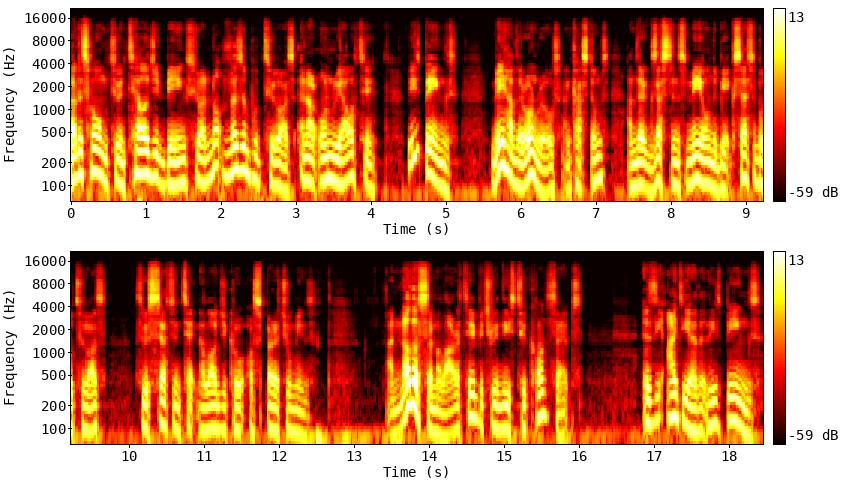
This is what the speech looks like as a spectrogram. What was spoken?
that is home to intelligent beings who are not visible to us in our own reality. These beings may have their own rules and customs, and their existence may only be accessible to us through certain technological or spiritual means. Another similarity between these two concepts is the idea that these beings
